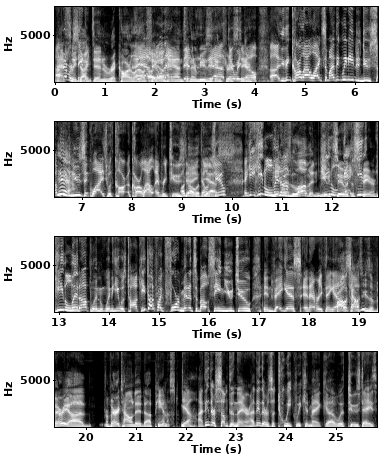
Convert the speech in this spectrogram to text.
I've never Ashley seen him. Dunkton, Rick Carlisle Yeah, shaking well, that- hands in their music yeah, interest There we here. go. Uh, you think Carlisle likes him? I think we need to do something Yeah. music-wise with Car- Carlisle every Tuesday. with don't yes. you? He, he lit He up. was loving He- U2 yeah, at the he, Sphere. He lit up when when he was talking. He talked for like four minutes about seeing you two in Vegas and everything else. accounts, he's a very, uh, a very talented uh, pianist. Yeah, I think there's something there. I think there's a tweak we can make uh, with Tuesdays.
